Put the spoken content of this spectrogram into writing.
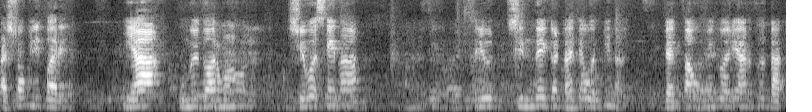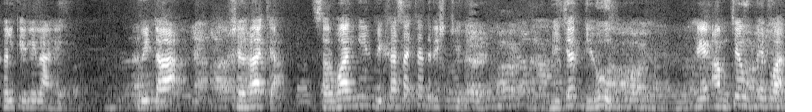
अशोक लिपारे या उमेदवार म्हणून शिवसेना श्री शिंदे गटाच्या वतीनं त्यांचा उमेदवारी अर्ज दाखल केलेला आहे. विटा शहराच्या सर्वांगीण विकासाच्या दृष्टीने विजन घेऊन हे आमचे उमेदवार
